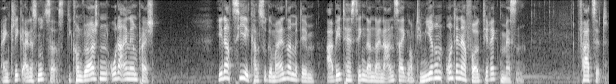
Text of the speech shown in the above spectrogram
ein Klick eines Nutzers, die Conversion oder eine Impression? Je nach Ziel kannst du gemeinsam mit dem AB-Testing dann deine Anzeigen optimieren und den Erfolg direkt messen. Fazit.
